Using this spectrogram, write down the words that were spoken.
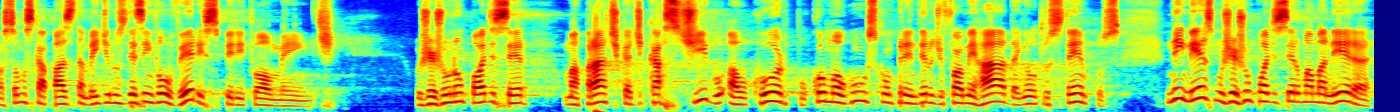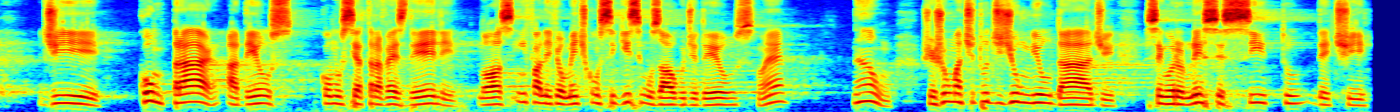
nós somos capazes também de nos desenvolver espiritualmente. O jejum não pode ser uma prática de castigo ao corpo, como alguns compreenderam de forma errada em outros tempos. Nem mesmo o jejum pode ser uma maneira de comprar a Deus, como se através dele nós infalivelmente conseguíssemos algo de Deus, não é? Não, jejum é uma atitude de humildade. Senhor, eu necessito de Ti.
